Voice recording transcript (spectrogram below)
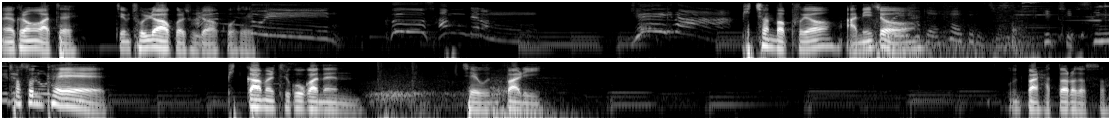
예, 그런 것 같아. 지금 졸려갖고 그래, 졸려갖고. 제그 상대는 제이나 피천 버프요? 아니죠. 첫 손패에 핏감을 들고 가는 제 운빨이. 운빨 다 떨어졌어.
